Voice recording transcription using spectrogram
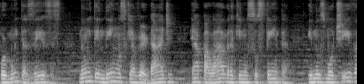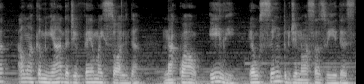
por muitas vezes não entendemos que a verdade é a palavra que nos sustenta e nos motiva a uma caminhada de fé mais sólida, na qual Ele é o centro de nossas vidas.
